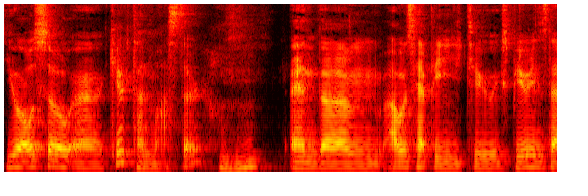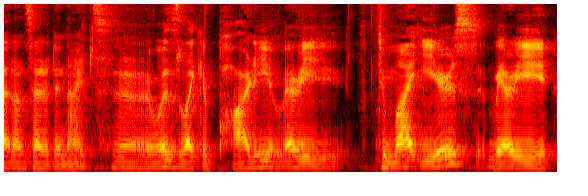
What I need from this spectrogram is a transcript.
You're also a kirtan master. Mm-hmm. And um, I was happy to experience that on Saturday night. Uh, it was like a party, a very, to my ears, very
